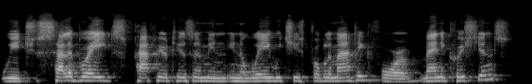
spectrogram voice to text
which celebrates patriotism in, in a way which is problematic for many Christians.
